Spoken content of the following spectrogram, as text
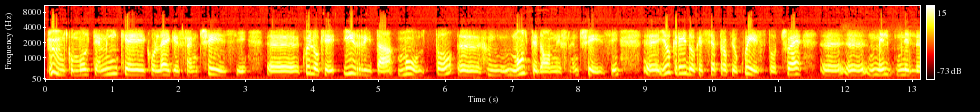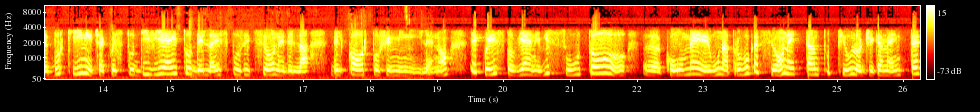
con molte amiche e colleghe francesi, eh, quello che irrita molto eh, molte donne francesi, eh, io credo che sia proprio questo, cioè eh, eh, nel, nel, Burkini c'è questo divieto della esposizione della, del corpo femminile no? e questo viene vissuto eh, come una provocazione tanto più logicamente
